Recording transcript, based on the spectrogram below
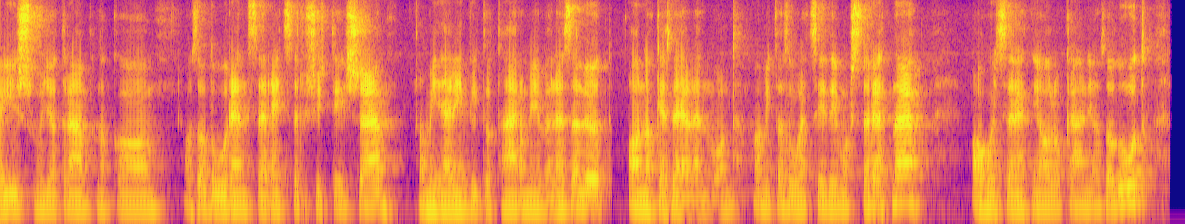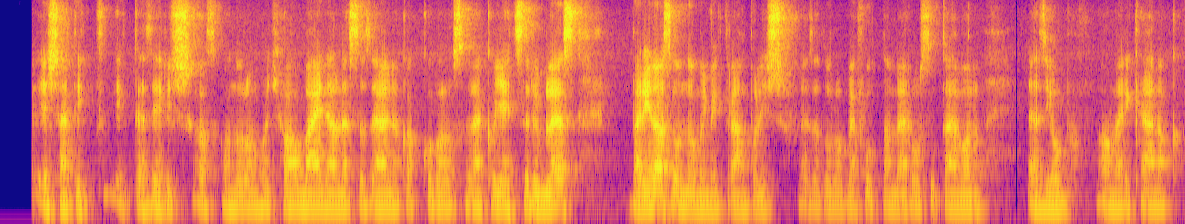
is, hogy a Trumpnak a, az adórendszer egyszerűsítése, ami elindított három évvel ezelőtt, annak ez ellenmond, amit az OECD most szeretne, ahogy szeretné allokálni az adót. És hát itt, itt ezért is azt gondolom, hogy ha Biden lesz az elnök, akkor valószínűleg, hogy egyszerűbb lesz. Bár én azt gondolom, hogy még Trumpal is ez a dolog befutna, mert hosszú távon ez jobb Amerikának.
